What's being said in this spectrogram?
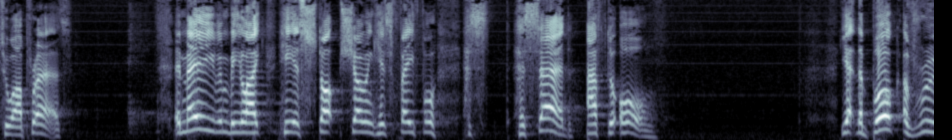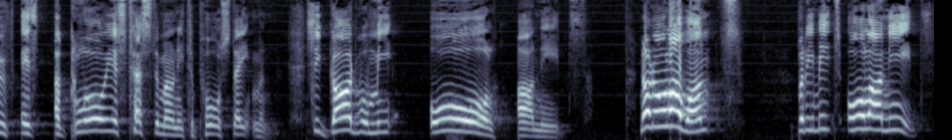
to our prayers. It may even be like he has stopped showing his faithful hesed, after all. Yet the book of Ruth is a glorious testimony to Paul's statement. See, God will meet all our needs. Not all our wants, but He meets all our needs.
